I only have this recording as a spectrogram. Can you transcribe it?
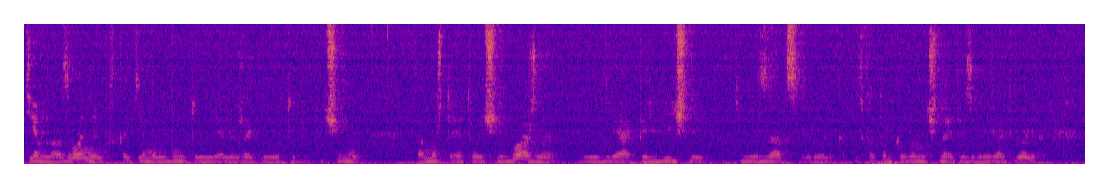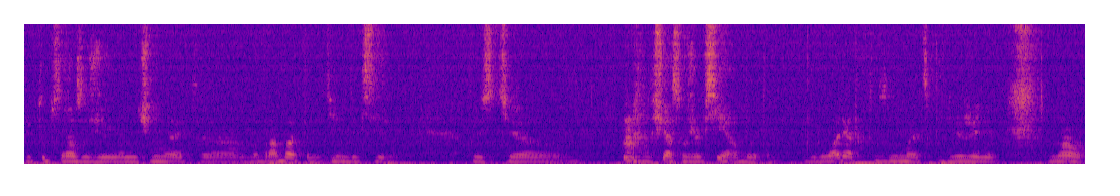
тем названием, с каким он будет у меня лежать на YouTube. Почему? Потому что это очень важно для первичной оптимизации ролика. То есть как только вы начинаете загружать ролик, YouTube сразу же его начинает э, обрабатывать и индексировать. То есть э, сейчас уже все об этом говорят, кто занимается продвижением, но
